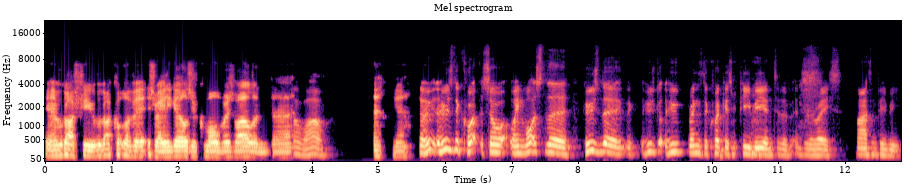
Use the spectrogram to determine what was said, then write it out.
yeah, we've got a few, we've got a couple of Israeli girls who've come over as well, and uh, oh wow, Yeah, yeah. So who, who's the quick? So I mean, what's the who's the, the who's got who brings the quickest PB into the into the race marathon PB?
